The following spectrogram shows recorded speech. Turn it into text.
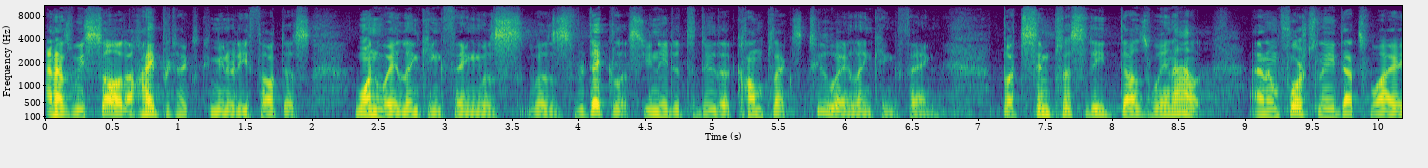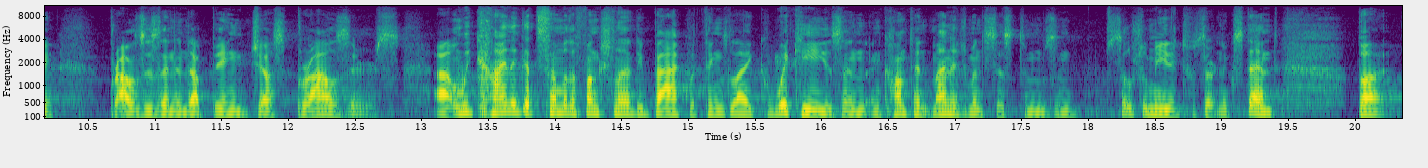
And as we saw, the hypertext community thought this one-way linking thing was, was ridiculous. You needed to do the complex two-way linking thing. But simplicity does win out. And unfortunately, that's why browsers ended up being just browsers. Uh, we kind of get some of the functionality back with things like wikis and, and content management systems and social media to a certain extent. But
